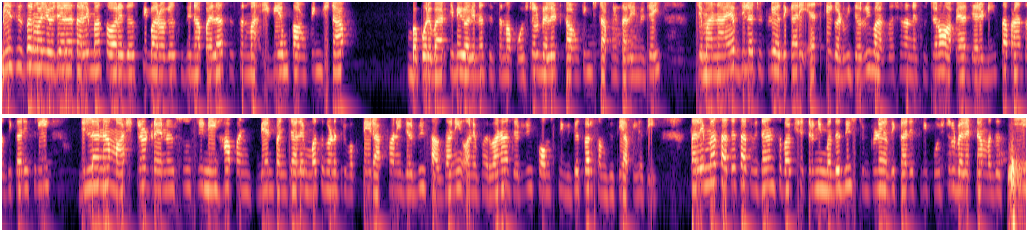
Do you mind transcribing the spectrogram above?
બે સેશનમાં યોજાયેલા તાલીમમાં સવારે દસથી બાર વાગ્યા સુધીના પહેલા સેશનમાં ઈવીએમ કાઉન્ટિંગ સ્ટાફ બપોરે બારથી બે વાગ્યાના સેશનમાં પોસ્ટલ બેલેટ કાઉન્ટિંગ સ્ટાફની તાલીમ યોજાઈ. જેમાં નાયબ જિલ્લા ચૂંટણી અધિકારી એચ કે ગઢવી જરૂરી માર્ગદર્શન અને સૂચનો આપ્યા. જ્યારે ડીસા પ્રાંત અધિકારી શ્રી જિલ્લાના માસ્ટર ટ્રેનર સુશ્રી નેહા બેન પંચાલે મતગણતરી વખતે રાખવાની જરૂરી સાવધાની અને ભરવાના જરૂરી ફોર્મ્સની વિગતવાર સમજૂતી આપી હતી. તાલીમમાં સાથે સાથે વિધાનસભા ક્ષેત્રની મદદનીશ ચૂંટણી અધિકારી શ્રી પોસ્ટલ બેલેટના મદદથી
